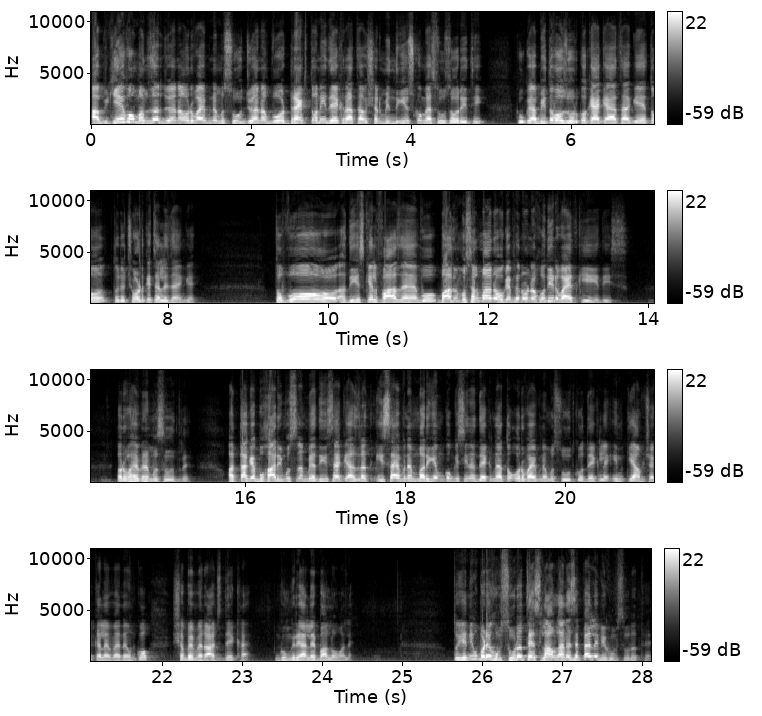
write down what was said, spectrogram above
اب یہ وہ منظر جو ہے نا، عروہ ابن مسعود جو ہے نا، وہ ڈائریکٹ تو نہیں دیکھ رہا تھا وہ شرمندگی اس کو محسوس ہو رہی تھی۔ کیونکہ ابھی تو وہ حضور کو کیا کہا تھا کہ یہ تو تجھے چھوڑ کے چلے جائیں گے۔ تو وہ حدیث کے الفاظ ہیں، وہ بعد میں مسلمان ہو گئے، پھر انہوں نے خود ہی روایت کی یہ حدیث۔ اور وہ ابن مسعود نے۔ حتیٰ کہ بخاری مسلم میں حدیث ہے کہ حضرت عیسیٰ ابن مریم کو کسی نے دیکھنا ہے تو عروہ ابن مسعود کو دیکھ لیں۔ ان کی عام شکل ہے، میں نے ان کو شب مراج دیکھا ہے گنگرے والے بالوں والے۔ تو یعنی وہ بڑے خوبصورت تھے، اسلام لانے سے پہلے بھی خوبصورت تھے۔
